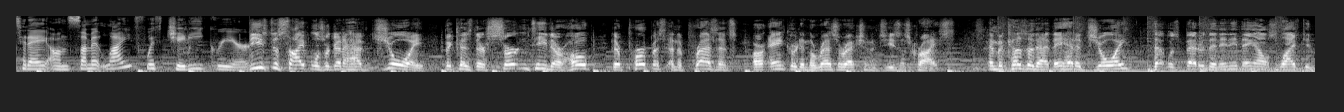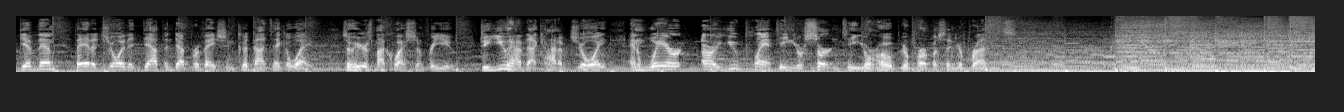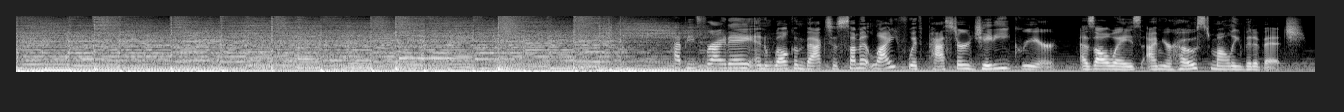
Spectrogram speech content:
today on Summit Life with JD Greear. These disciples are going to have joy because their certainty, their hope, their purpose, and the presence are anchored in the resurrection of Jesus Christ. And because of that, they had a joy that was better than anything else life could give them. They had a joy that death and deprivation could not take away. So here's my question for you Do you have that kind of joy? And where are you planting your certainty, your hope, your purpose, and your presence? Friday and welcome back to Summit Life with Pastor JD Greear. As always, I'm your host, Molly Vidovich.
